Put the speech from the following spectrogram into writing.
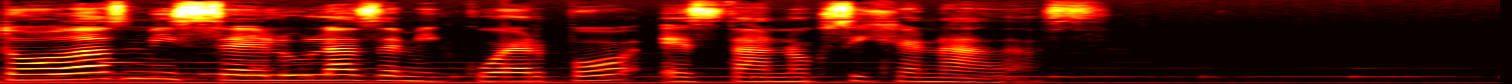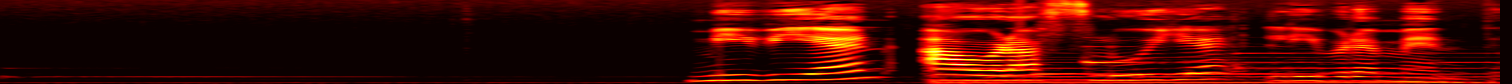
Todas mis células de mi cuerpo están oxigenadas. Mi bien ahora fluye libremente.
